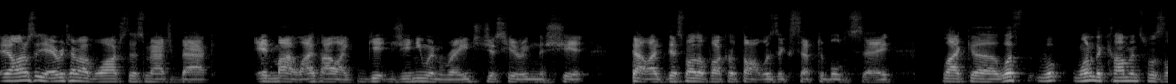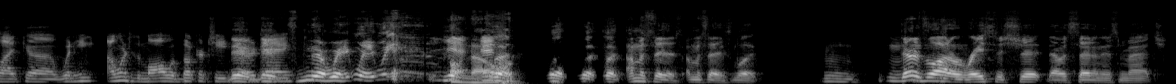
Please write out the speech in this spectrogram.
and honestly, every time I've watched this match back in my life, I like get genuine rage just hearing the shit that like this motherfucker thought was acceptable to say. Like, uh, what's what? One of the comments was like, uh, when he I went to the mall with Booker T the other Dude, day. no, wait, wait, wait. Yeah, Oh, no. and- Look, look, look, look. I'm gonna say this. I'm gonna say this. Look, Mm, mm, there's a mm, lot of mm. racist shit that was said in this match.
